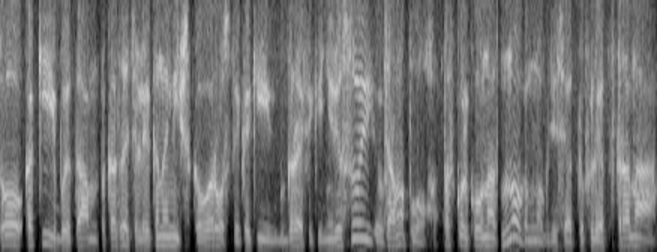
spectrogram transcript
то какие бы там показатели экономического роста и какие бы графики не рисуй, все равно плохо. Поскольку у нас много-много десятков лет страна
